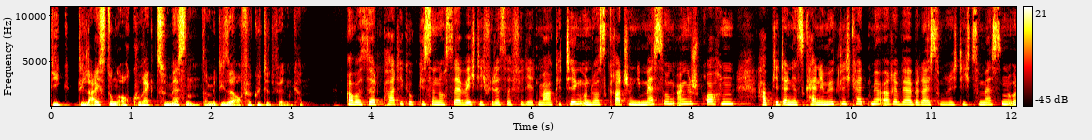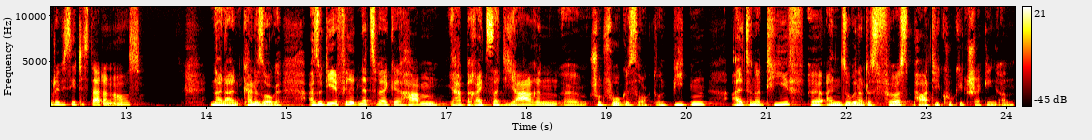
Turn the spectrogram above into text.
die, die Leistung auch korrekt zu messen, damit dieser auch vergütet werden kann. Aber Third-Party-Cookies sind noch sehr wichtig für das Affiliate-Marketing und du hast gerade schon die Messung angesprochen. Habt ihr dann jetzt keine Möglichkeit mehr, eure Werbeleistung richtig zu messen oder wie sieht es da dann aus? Nein, nein, keine Sorge. Also die Affiliate-Netzwerke haben ja bereits seit Jahren äh, schon vorgesorgt und bieten alternativ äh, ein sogenanntes First-Party-Cookie-Tracking an.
